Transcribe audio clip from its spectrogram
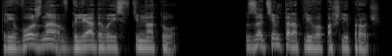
тревожно вглядываясь в темноту. Затем торопливо пошли прочь.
